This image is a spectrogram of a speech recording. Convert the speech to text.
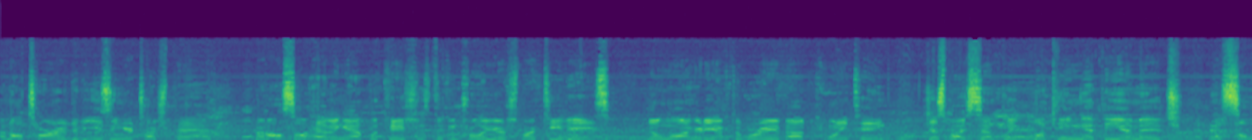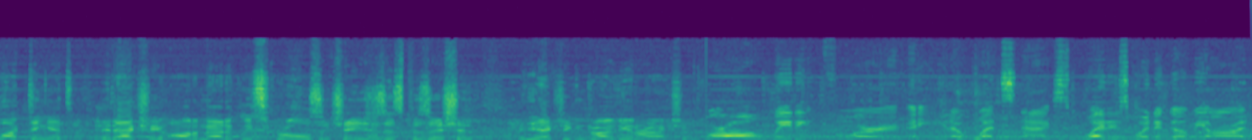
an alternative using your touchpad, but also having applications to control your smart TVs. No longer do you have to worry about pointing just by simply looking at the image and selecting it. It actually automatically scrolls and changes its position, and you actually can drive the interaction. We're all waiting for uh, you know what's next. What is going to go beyond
